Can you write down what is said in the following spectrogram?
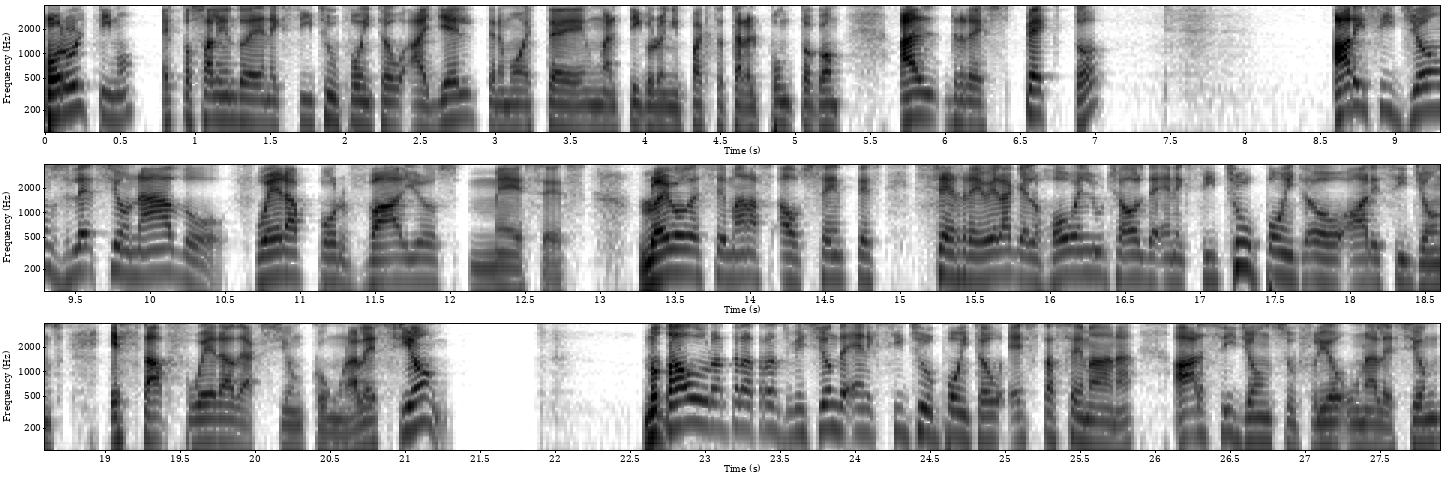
Por último, esto saliendo de NXT 2.0 ayer, tenemos este, un artículo en impactoestelar.com al respecto. Odyssey Jones lesionado fuera por varios meses. Luego de semanas ausentes, se revela que el joven luchador de NXT 2.0, Odyssey Jones, está fuera de acción con una lesión. Notado durante la transmisión de NXT 2.0 esta semana, RC Jones sufrió una lesión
